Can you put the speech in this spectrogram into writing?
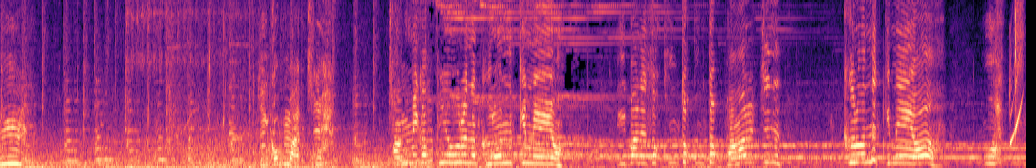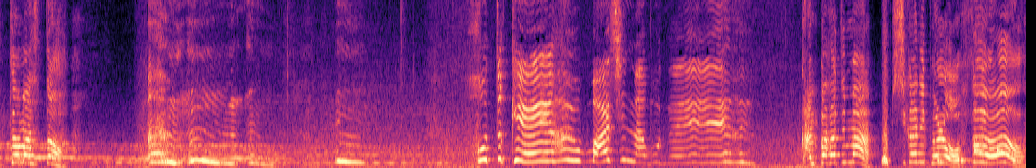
음. 이건 마치 장미가 피어오르는 그런 느낌이에요. 입안에서 쿵떡쿵떡 방아를 찌는 그런 느낌이에요. 우와, 진짜 맛있다. 어떡해. 없나 보네. 깜빡하지 마. 시간이 별로 없어요.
